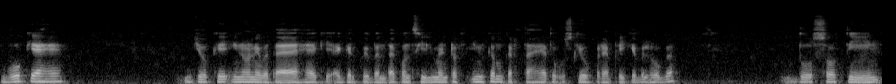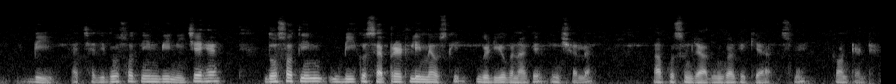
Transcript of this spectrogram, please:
वो क्या है? जो कि इन्होंने बताया है कि अगर कोई बंदा कंसीलमेंट ऑफ़ इनकम करता है तो उसके ऊपर एप्लीकेबल होगा। 203 बी। अच्छा जी 203 बी नीचे है। 203 बी को सेपरेटली मैं उसकी वीडियो बना के, इंशाल्लाह, आपको समझा दूँगा कि क्या उसमें कंटेंट है।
